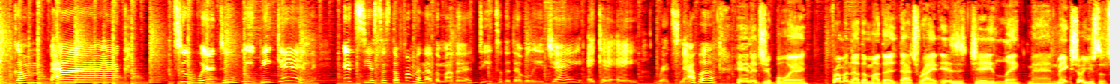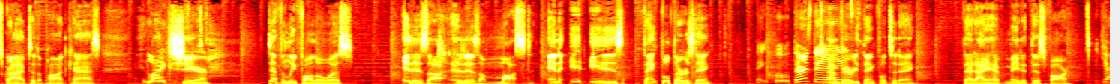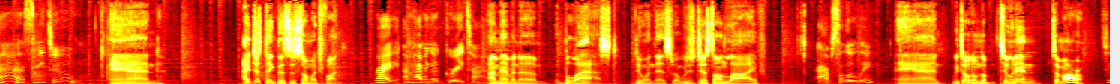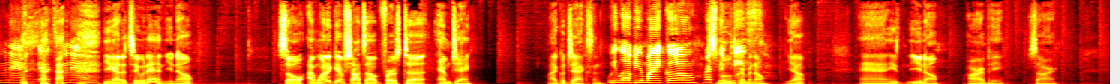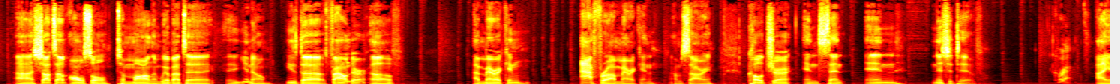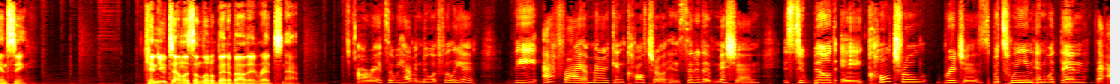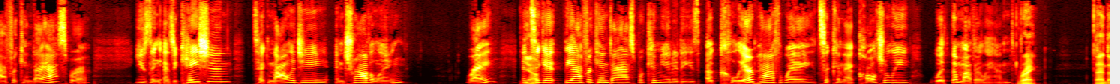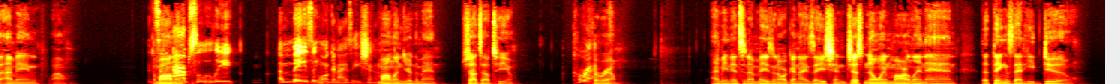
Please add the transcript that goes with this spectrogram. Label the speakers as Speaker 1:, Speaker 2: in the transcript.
Speaker 1: Welcome back to Where Do We Begin? It's your sister from another mother, D to the double E J, aka Red Snapper.
Speaker 2: And it's your boy from another mother. That's right. It is Jay Link, man. Make sure you subscribe to the podcast. Like, share. Definitely follow us. It is a it is a must. And it is Thankful Thursday.
Speaker 1: Thankful Thursday.
Speaker 2: I'm very thankful today that I have made it this far.
Speaker 1: Yes, me too.
Speaker 2: And I just think this is so much fun.
Speaker 1: Right. I'm having a great time.
Speaker 2: I'm having a blast doing this. It was just on live.
Speaker 1: Absolutely.
Speaker 2: And we told them to tune in tomorrow.
Speaker 1: Tune in. You got to tune in.
Speaker 2: You got to tune in, you know? So I want to give shots out first to MJ, Michael Jackson,
Speaker 1: We love you, Michael. Rest in
Speaker 2: smooth
Speaker 1: peace.
Speaker 2: criminal. Yep. And he's, you know, RIP. Sorry. Uh, shots out also to Marlon. We're about to, uh, you know, he's the founder of American, Afro American, I'm sorry, Culture Incent Initiative,
Speaker 1: Correct.
Speaker 2: INC. Can you tell us a little bit about it, Red Snap?
Speaker 1: All right, so we have a new affiliate. The Afri American Cultural Incentive Mission is to build a cultural bridges between and within the African diaspora using education, technology, and traveling, right? And to get the African diaspora communities a clear pathway to connect culturally with the motherland.
Speaker 2: Right. That I mean, wow.
Speaker 1: It's
Speaker 2: Come on,
Speaker 1: an absolutely amazing organization.
Speaker 2: Marlon, you're the man. Shouts out to you.
Speaker 1: Correct.
Speaker 2: For real. I mean, it's an amazing organization. Just knowing Marlon and the things that he do,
